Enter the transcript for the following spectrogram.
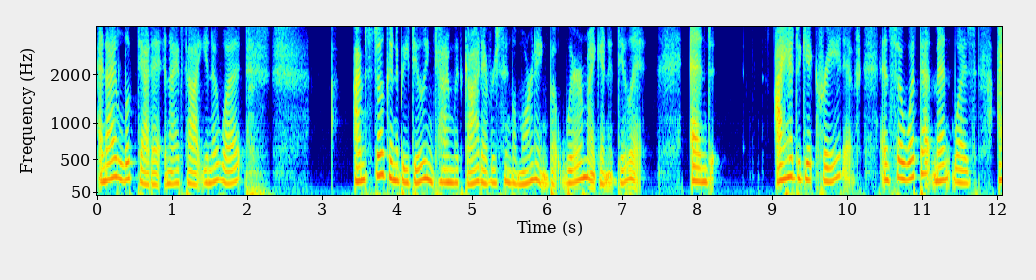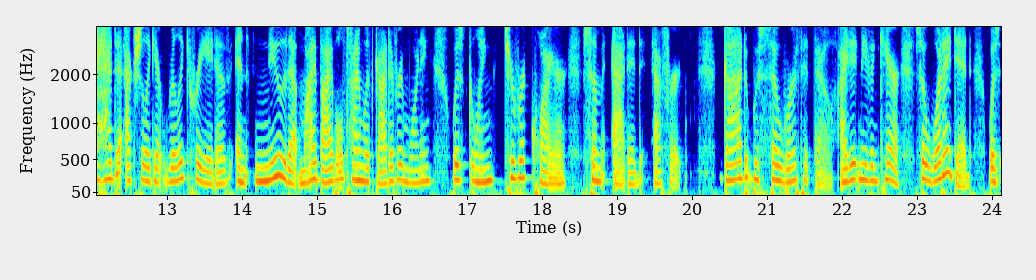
And I looked at it and I thought, you know what? I'm still going to be doing time with God every single morning, but where am I going to do it? And I had to get creative. And so, what that meant was I had to actually get really creative and knew that my Bible time with God every morning was going to require some added effort. God was so worth it, though. I didn't even care. So, what I did was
